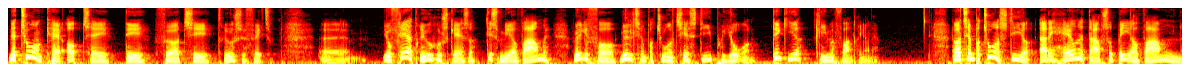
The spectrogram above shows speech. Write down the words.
Naturen kan optage det fører til drivhuseffekt. Øh, jo flere drivhusgasser, des mere varme, hvilket får middeltemperaturen til at stige på jorden. Det giver klimaforandringerne. Når temperaturen stiger, er det havene, der absorberer varmen,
